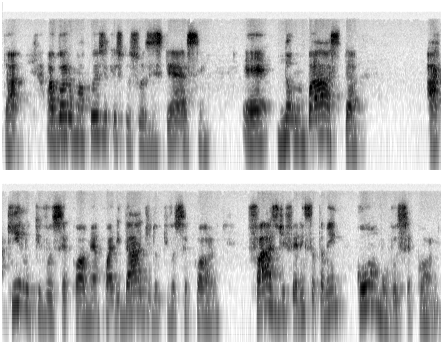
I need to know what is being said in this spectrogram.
Tá? Agora, uma coisa que as pessoas esquecem é não basta aquilo que você come, a qualidade do que você come, faz diferença também como você come.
